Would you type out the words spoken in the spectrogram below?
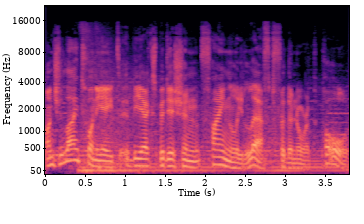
On July 28, the expedition finally left for the North Pole.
